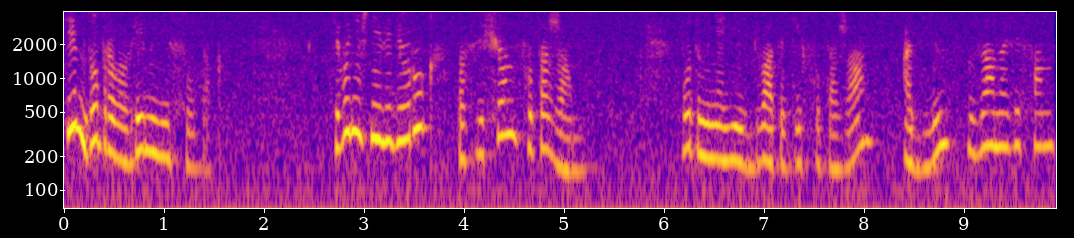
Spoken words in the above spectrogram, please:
Всем доброго времени суток! Сегодняшний видеоурок посвящен футажам. Вот у меня есть два таких футажа. Один с занавесом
